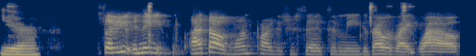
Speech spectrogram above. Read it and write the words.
yeah. So you and then I thought one part that you said to me because I was like, wow,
